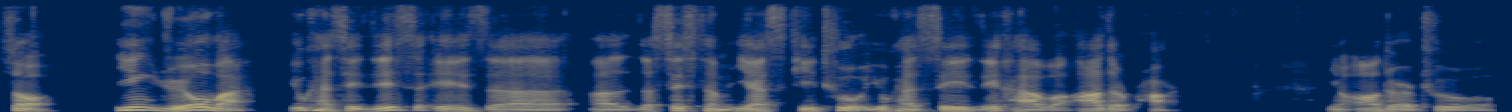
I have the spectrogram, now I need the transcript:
So in real one, you can see this is uh, uh, the system EST2. You can see they have other part in order to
